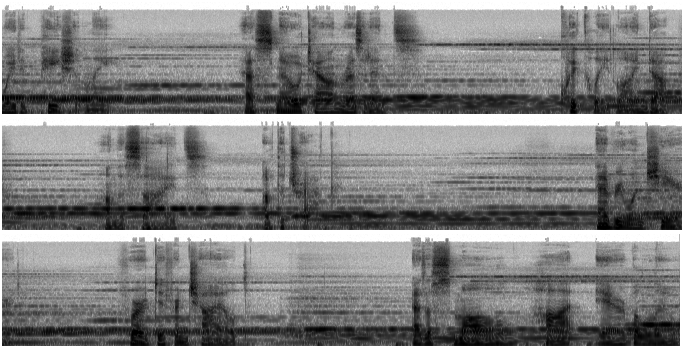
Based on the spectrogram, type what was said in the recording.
waited patiently as Snowtown residents quickly lined up on the sides of the track. Everyone cheered for a different child as a small hot air balloon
